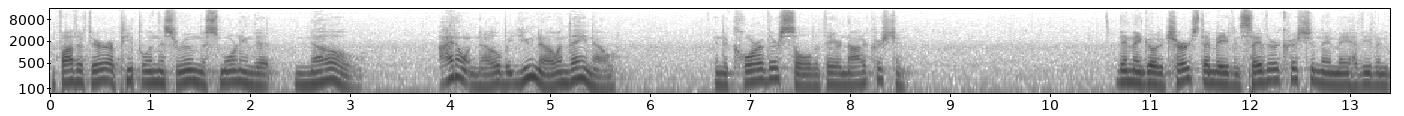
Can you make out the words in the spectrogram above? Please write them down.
And Father, if there are people in this room this morning that know, I don't know, but you know and they know in the core of their soul that they are not a Christian. They may go to church. They may even say they're a Christian. They may have even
